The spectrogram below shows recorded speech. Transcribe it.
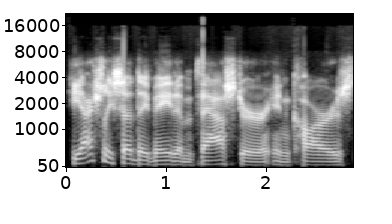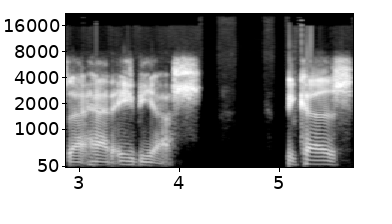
he actually said they made him faster in cars that had ABS because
